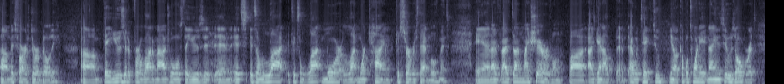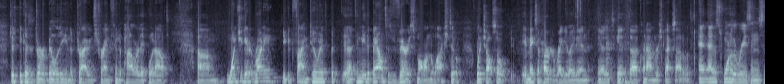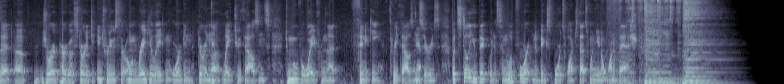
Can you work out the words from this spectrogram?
um, as far as durability. Um, they use it for a lot of modules. They use it, and it's it's a lot. It takes a lot more a lot more time to service that movement and I've, I've done my share of them. Uh, again, I'll, I would take two, you know, a couple 2892s over it, just because of durability and the driving strength and the power they put out. Um, once you get it running, you can fine tune it, but uh, to me, the balance is very small on the watch too, which also it makes it harder to regulate in, you know, to get uh, chronometer specs out of it. And that's one of the reasons that uh, Girard Perregaux started to introduce their own regulating organ during yeah. the late 2000s to move away from that finicky 3000 yeah. series, but still ubiquitous. And look for it in a big sports watch. That's when you don't want to bash.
